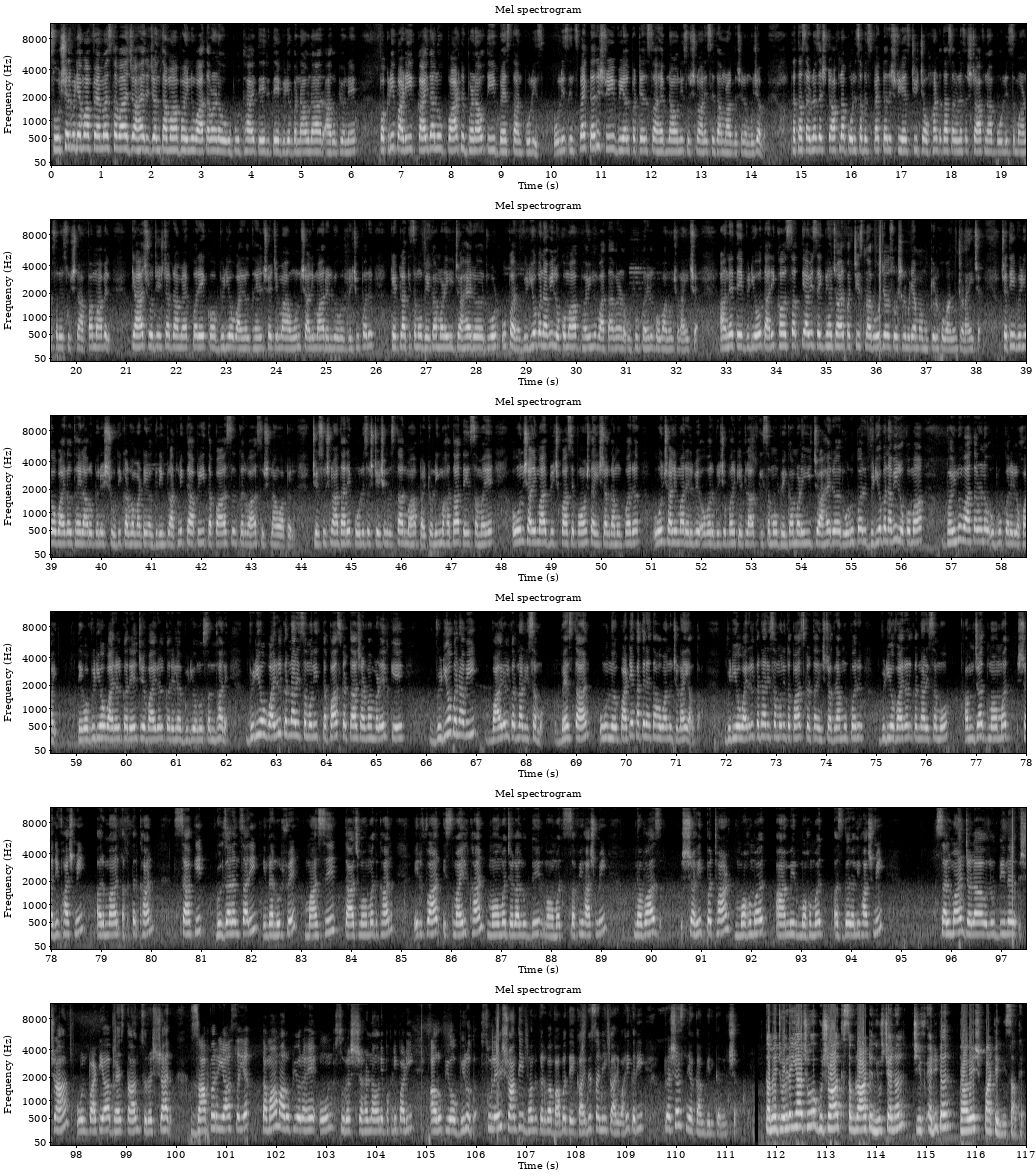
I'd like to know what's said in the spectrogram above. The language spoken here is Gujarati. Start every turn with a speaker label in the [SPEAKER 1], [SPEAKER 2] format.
[SPEAKER 1] સોશિયલ મીડિયામાં ફેમસ થવા જાહેર જનતામાં ભયનું વાતાવરણ ઊભું થાય તે રીતે વીડિયો બનાવનાર આરોપીઓને પકડી પાડી કાયદાનું પાઠ ભણાવતી Bestan police. Police inspector Shri VL Patel સાહેબનાઓની સૂચના અને સીધા માર્ગદર્શન મુજબ તથા સર્વેલન્સ સ્ટાફના police sub inspector Shri SG Chauhan તથા સર્વેલન્સ સ્ટાફના પોલીસ માણસોને સૂચના આપવામાં આવેલ કે આજ રોજ ઇન્સ્ટાગ્રામ એપ પર એક વીડિયો વાયરલ થયેલ છે, જેમાં ઓન શાલીમાર રેલવે ઓવરબ્રિજ ઉપર કેટલાક કિસ્સામાં ભેગા મળી જાહેર રોડ ઉપર વીડિયો બનાવી લોકોમાં ભયનું વાતાવરણ ઊભું કરેલ હોવાનું જણાય છે. અને તે વીડિયો તારીખ સત્યાવીસ એક બે હજાર પચીસના રોજ સોશિયલ મીડિયામાં મૂકેલ હોવાનું જણાય છે. જેથી વીડિયો વાયરલ થયેલ આરોપીઓને શોધી કાઢવા માટે અગ્રીમ પ્રાથમિકતા આપી તપાસ કરવા સૂચનાઓ આપેલ. જે સૂચના આધારે પોલીસ સ્ટેશન વિસ્તારમાં પેટ્રોલિંગમાં હતા. તે સમયે ઓન શાલીમાર બ્રિજ પાસે પહોંચતા ઇન્સ્ટાગ્રામ ઉપર ઓન શાલીમાર રેલવે ઓવરબ્રિજ ઉપર કેટલાક ઇસમો ભેગા મળી. જાહેર રોડ ઉપર વીડિયો બનાવી લોકોમાં ભયનું વાતાવરણ ઊભું કરેલું હોય. તેવો વીડિયો વાયરલ કરેલ જે વાયરલ કરેલા વિડીયોનું સંધાને વીડિયો વાયરલ કરનાર ઇસમોની તપાસ કરતા જાણવા મળેલ કે વીડિયો બનાવી વાયરલ કરનાર ઇસમો બેસ્તાન ઊન પાટિયા ખાતે રહેતા હોવાનું જણાઈ આવતા. વીડિયો વાયરલ કરનાર ઇસમોની તપાસ કરતા ઇન્સ્ટાગ્રામ ઉપર વીડિયો વાયરલ કરનાર ઇસમો અમજદ મોહમ્મદ શરીફ હાશમી, અરમાન અખ્તર ખાન સાકિબ ગુલઝાર અંસારી ઇમરાન ઉર્ફે માસી તાજ મોહમ્મદ ખાન ઇરફાન ઇસ્માઇલ ખાન મોહમ્મદ જલાલુદ્દીન મોહમ્મદ સફી હાશમી નવાઝ શહીદ પઠાણ મોહમ્મદ આમિર મોહમ્મદ અસગર અલી હાશમી સલમાન જલાલુદ્દીન શાહ ઊન પાટિયા ભેસ્તાન સુરત શહેર જાફર રિયાઝ સૈયદ તમામ આરોપીઓ રહે ઊન સુરત શહેરનાઓને પકડી પાડી આરોપીઓ વિરુદ્ધ સુલેહ શાંતિ ભંગ કરવા બાબતે કાયદેસરની કાર્યવાહી કરી પ્રશંસનીય કામગીરી કરેલ છે. તમે જોઈ રહ્યા છો Gujarat Samrat news channel chief editor Bhavesh પાટીલની સાથે.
